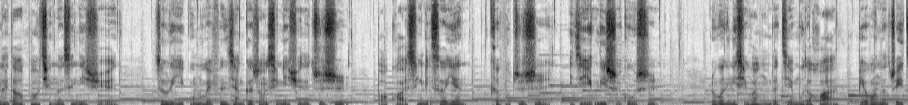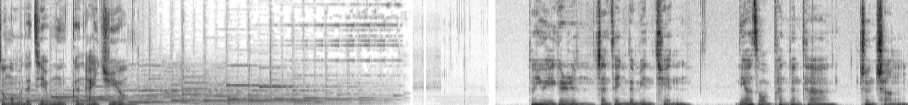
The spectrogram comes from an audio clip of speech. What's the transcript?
来到抱歉的心理学。这里我们会分享各种心理学的知识，包括心理测验、科普知识以及历史故事。如果您喜欢我们的节目的话，别忘了追踪我们的节目跟 IG 哦。当有一个人站在你的面前，你要怎么判断他正常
